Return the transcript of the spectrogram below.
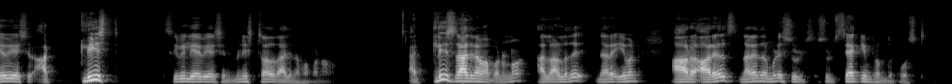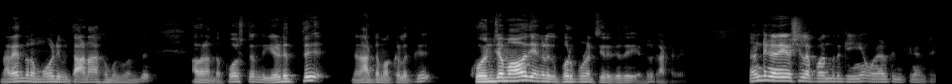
aviation at least civil aviation மினிஸ்டராவது ராஜினாமா பண்ணணும். அட்லீஸ்ட் ராஜினாமா பண்ணணும். அல்ல அல்லது நிறைய even or or else Narendra Modi should should sacking from the post Narendra Modi தானாக முன் வந்து அவர் அந்த போஸ்ட்லேருந்து எடுத்து இந்த நாட்டு மக்களுக்கு கொஞ்சமாவது எங்களுக்கு பொறுப்புணர்ச்சி இருக்குது என்று காட்ட வேண்டும். நன்றி. நிறைய விஷயத்தில் பகிர்ந்துருக்கீங்க. ஒரு நேரத்துக்கு நன்றி.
